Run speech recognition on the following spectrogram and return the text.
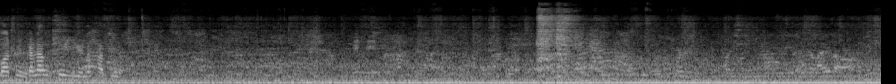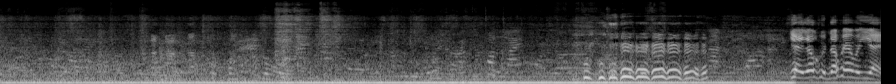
บอสถึงกำลังคุยอยู่นะครับพี่น้องใหญ่เจ้าขึ้นจักเพลงไปใหญ่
